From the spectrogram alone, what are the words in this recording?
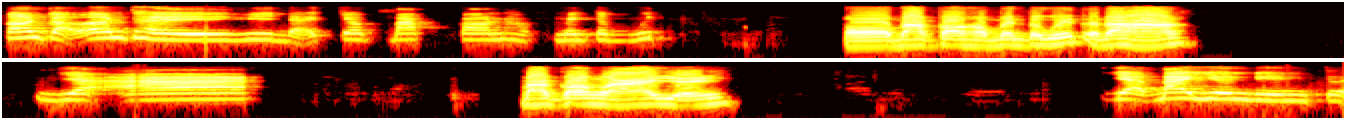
Con cảm ơn thầy vì đã cho ba con học mentor quýt ồ ba con học mentor quýt rồi đó hả? Dạ. Ba con là ai vậy dạ ba dương điền tuệ.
